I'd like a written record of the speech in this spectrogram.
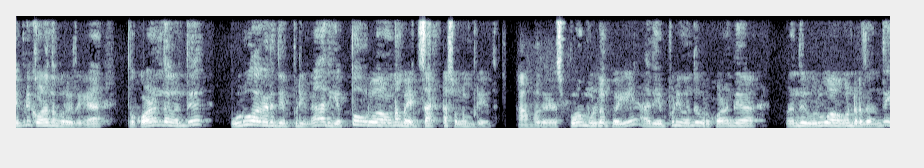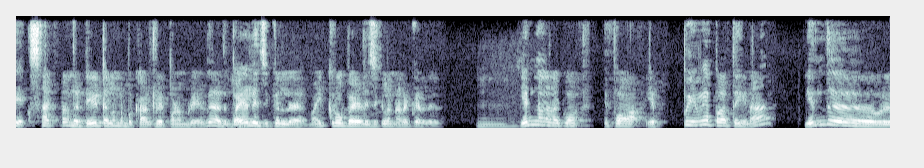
எப்படி குழந்தை பிறகுதுங்க? இப்ப குழந்தை வந்து உருவாகிறது எப்படின்னா அது எப்ப உருவாகும் நம்ம எக்ஸாக்டா சொல்ல முடியாது. ஒரு ஸ்போம் உள்ள போய் அது எப்படி வந்து ஒரு குழந்தைய வந்து உருவாகும்ன்றது வந்து எக்ஸாக்டா அந்த டேட் எல்லாம் நம்ம கால்குலேட் பண்ண முடியாது. அது பயாலஜிக்கல் மைக்ரோ பயாலஜிக்கலா நடக்கிறது. என்ன நடக்கும் இப்போ எப்பயுமே பாத்தீங்கன்னா எந்த ஒரு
